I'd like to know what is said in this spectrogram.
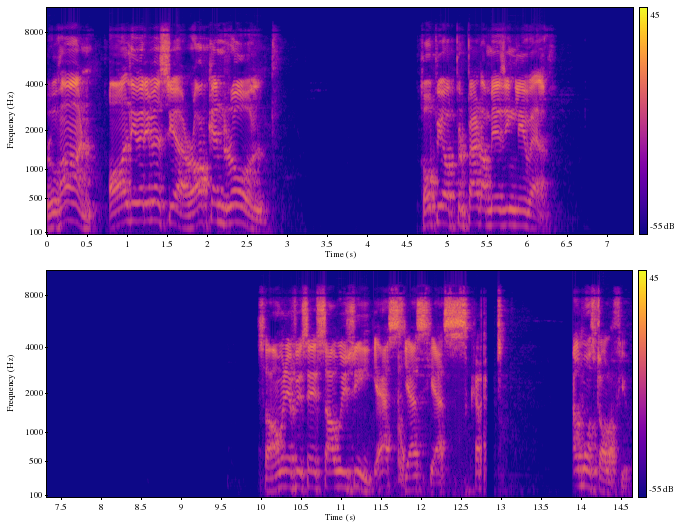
Ruhan, all the very best here. Rock and roll. Hope you have prepared amazingly well. So how many of you say Sawiji? Yes, yes, yes. Correct. Almost all of you.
